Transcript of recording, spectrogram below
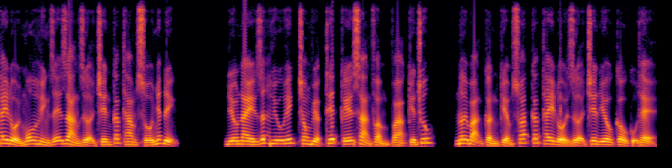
Thay đổi mô hình dễ dàng dựa trên các tham số nhất định. Điều này rất hữu ích trong việc thiết kế sản phẩm và kiến trúc, nơi bạn cần kiểm soát các thay đổi dựa trên yêu cầu cụ thể.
